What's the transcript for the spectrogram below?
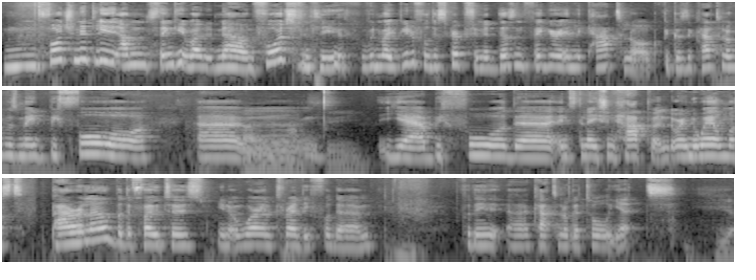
Unfortunately, I'm thinking about it now. Unfortunately, with my beautiful description, it doesn't figure in the catalog because the catalog was made before. Um, yeah, before the installation happened, or in a way almost parallel, but the photos, you know, weren't ready for the for the uh, catalog at all yet. Yeah.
